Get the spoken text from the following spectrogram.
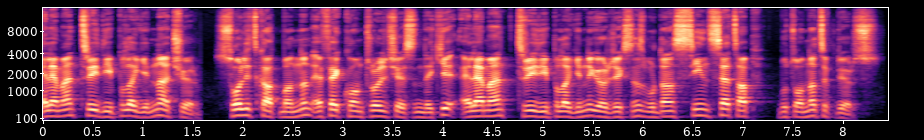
Element 3D pluginini açıyorum. Solid katmanının efekt kontrol içerisindeki Element 3D pluginini göreceksiniz. Buradan Scene Setup butonuna tıklıyoruz.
